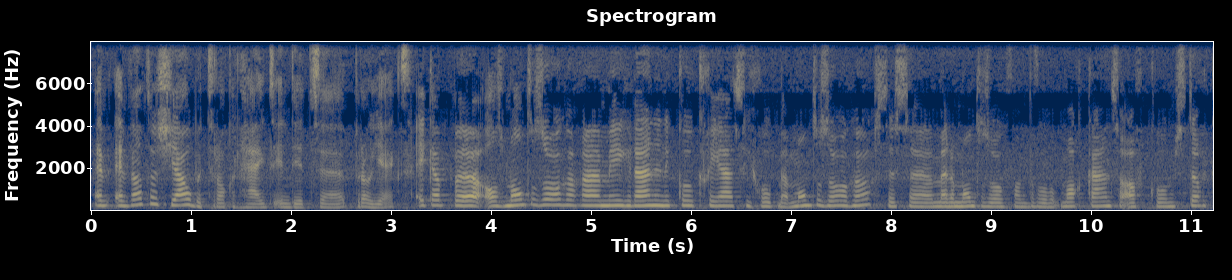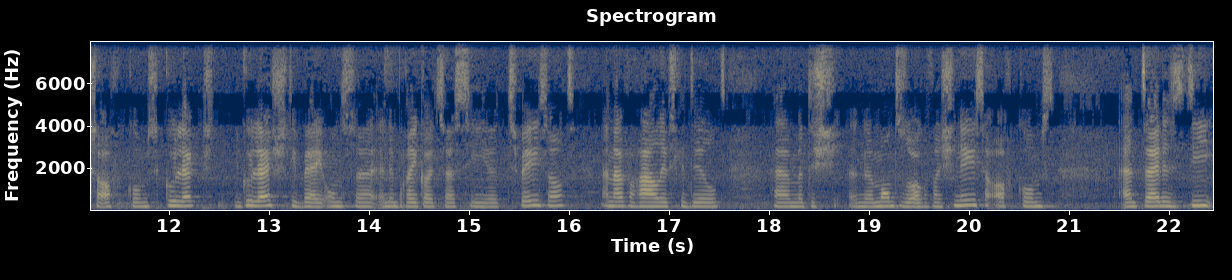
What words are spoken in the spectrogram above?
en, en wat was jouw betrokkenheid in dit uh, project? Ik heb uh, als mantelzorger meegedaan in de co-creatiegroep met mantelzorgers. Dus met een mantelzorger van bijvoorbeeld Marokkaanse afkomst, Turkse afkomst, Gulesh, die bij ons in de breakout sessie 2 zat en haar verhaal heeft gedeeld. met de, een mantelzorger van Chinese afkomst. En tijdens die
